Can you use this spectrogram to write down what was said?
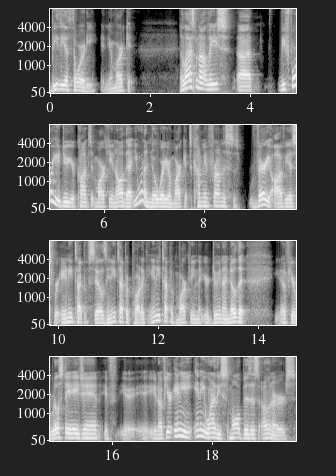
be the authority in your market. And last but not least, uh, before you do your content marketing and all that, you want to know where your market's coming from. This is very obvious for any type of sales, any type of product, any type of marketing that you're doing. I know that you know if you're a real estate agent, if you know if you're any any one of these small business owners,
